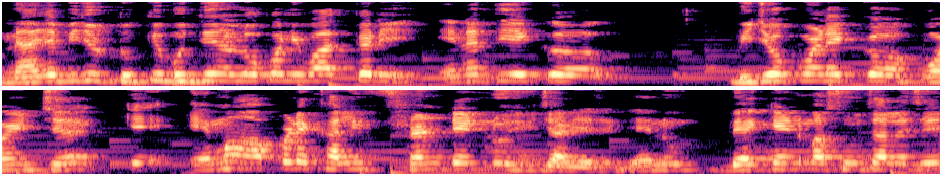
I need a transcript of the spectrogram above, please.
મેં આજે બીજું ટૂંકી બુદ્ધિના લોકોની વાત કરી. એનાથી એક, બીજો પણ એક પોઈન્ટ છે કે એમાં આપણે ખાલી ફ્રન્ટ એન્ડનું જ વિચારીએ છીએ એનું બેક એન્ડમાં શું ચાલે છે,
